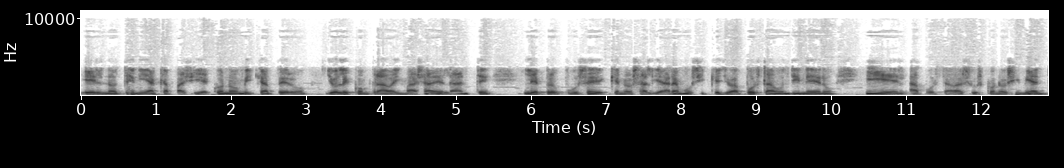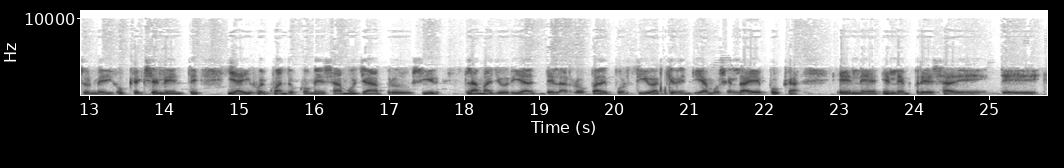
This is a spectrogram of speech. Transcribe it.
Él no tenía capacidad económica, pero yo le compraba y más adelante le propuse que nos aliáramos y que yo aportaba un dinero y él aportaba sus conocimientos. Me dijo que excelente y ahí fue cuando comenzamos ya a producir la mayoría de la ropa deportiva que vendíamos en la época en, la empresa de, de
